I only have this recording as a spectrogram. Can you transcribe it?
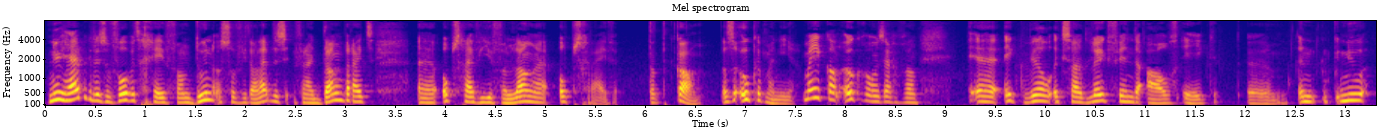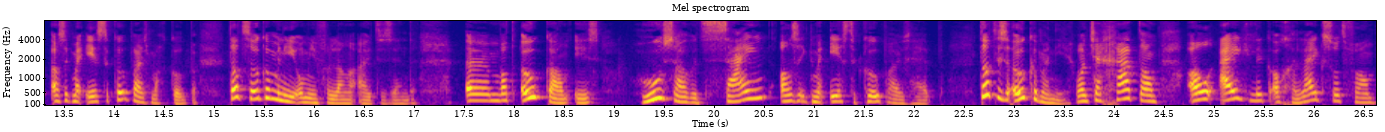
Nu heb ik dus een voorbeeld gegeven van doen alsof je het al hebt. Dus vanuit dankbaarheid opschrijven, je verlangen opschrijven. Dat kan. Dat is ook een manier. Maar je kan ook gewoon zeggen van... ik, wil, ik zou het leuk vinden als ik um, een nieuwe, als ik mijn eerste koophuis mag kopen. Dat is ook een manier om je verlangen uit te zenden. Um, wat ook kan is, hoe zou het zijn als ik mijn eerste koophuis heb? Dat is ook een manier. Want jij gaat dan al eigenlijk al gelijk soort van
